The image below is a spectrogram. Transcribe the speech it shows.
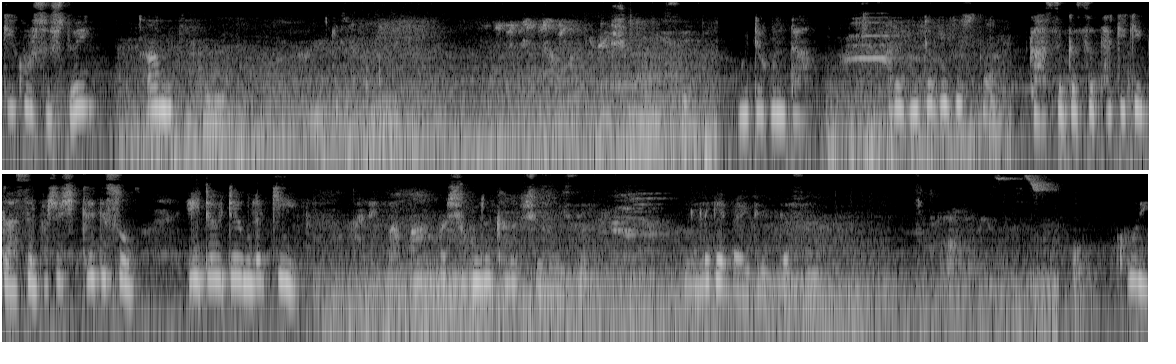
কি করছিস তুই? আমি কি করি আমি কিছু করি ওইটা কোনটা? আরে ওইটা বুঝিস না। গাছে গাছে থাকি কি গাছের ভাষা শিক্ষা গেছো? এইটা ওইটা এগুলো কি? আরে বাবা আমার শরীর খারাপ শুরু হয়েছে। এগুলোকে বাড়িতে দিতেছে না। কই?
